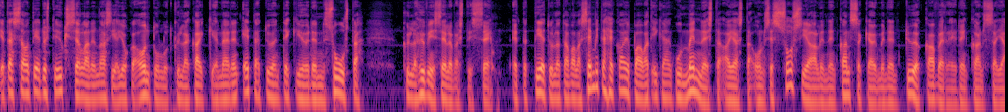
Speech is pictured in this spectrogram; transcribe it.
Ja tässä on tietysti yksi sellainen asia, joka on tullut kyllä kaikkien näiden etätyöntekijöiden suusta kyllä hyvin selvästi se, että tietyllä tavalla se, mitä he kaipaavat ikään kuin menneistä ajasta, on se sosiaalinen kanssakäyminen työkavereiden kanssa. Ja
